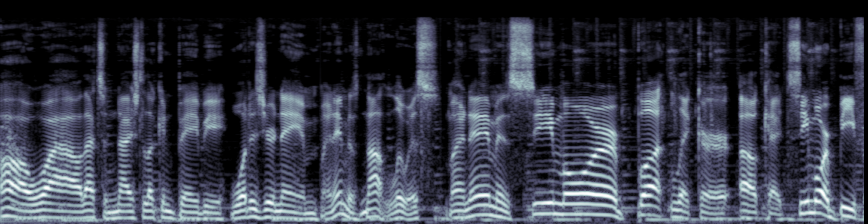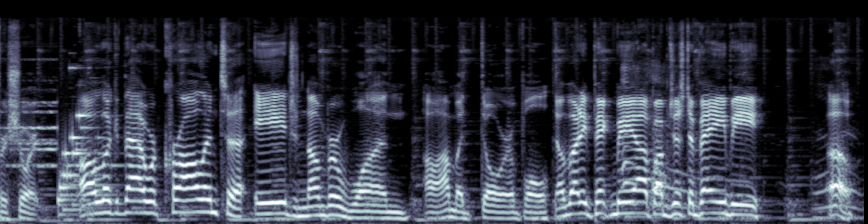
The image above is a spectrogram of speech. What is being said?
Oh, wow, that's a nice looking baby. What is your name? My name is not Lewis. My name is Seymour Buttlicker. Okay, Seymour B for short. Oh, look at that. We're crawling to age number one. Oh, I'm adorable. Nobody pick me up. I'm just a baby. Oh,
